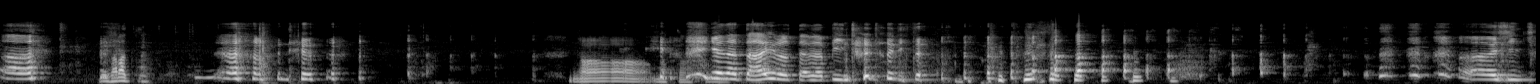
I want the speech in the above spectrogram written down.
아 내 살았지? 아 맞다. 야나 다 잃었다. 나 빈털털이다. 아 진짜.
